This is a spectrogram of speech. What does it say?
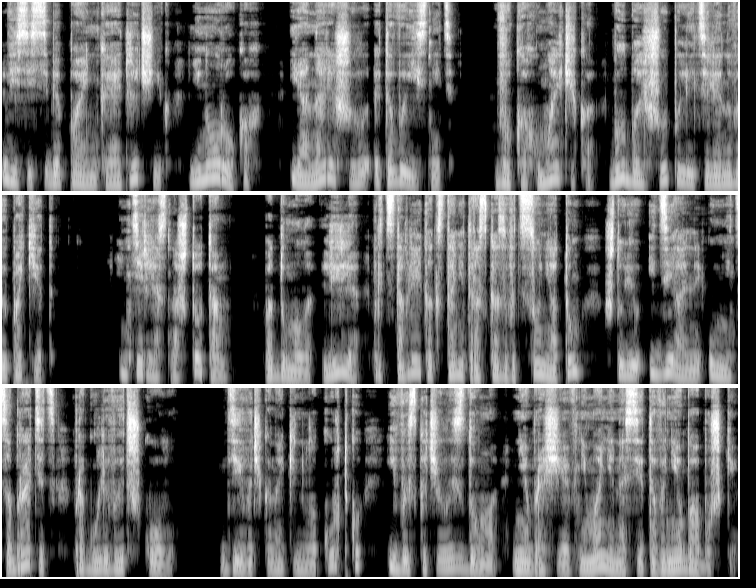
весь из себя паинька и отличник, не на уроках, и она решила это выяснить. В руках у мальчика был большой полиэтиленовый пакет. Интересно, что там? подумала Лиля, представляя, как станет рассказывать Соне о том, что ее идеальный умница-братец прогуливает школу. Девочка накинула куртку и выскочила из дома, не обращая внимания на сетование бабушки.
